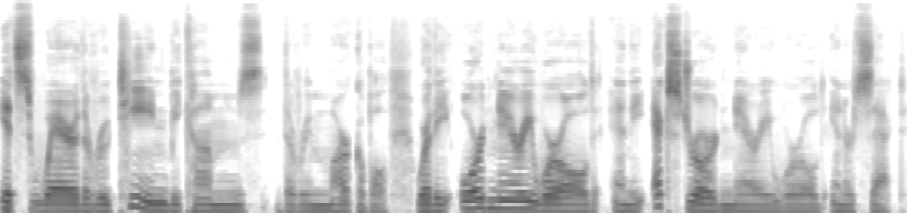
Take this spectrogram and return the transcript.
It's where the routine becomes the remarkable, where the ordinary world and the extraordinary world intersect.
